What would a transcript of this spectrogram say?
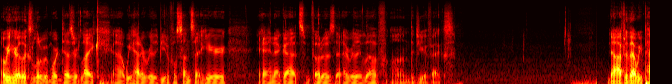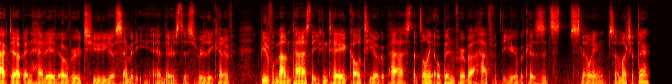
Over here, it looks a little bit more desert like. Uh, we had a really beautiful sunset here and I got some photos that I really love on the GFX. Now, after that, we packed up and headed over to Yosemite, and there's this really kind of beautiful mountain pass that you can take called Tioga Pass that's only open for about half of the year because it's snowing so much up there.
